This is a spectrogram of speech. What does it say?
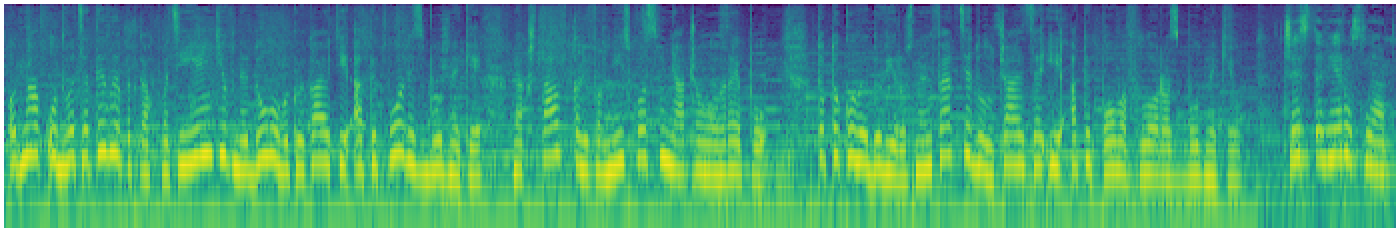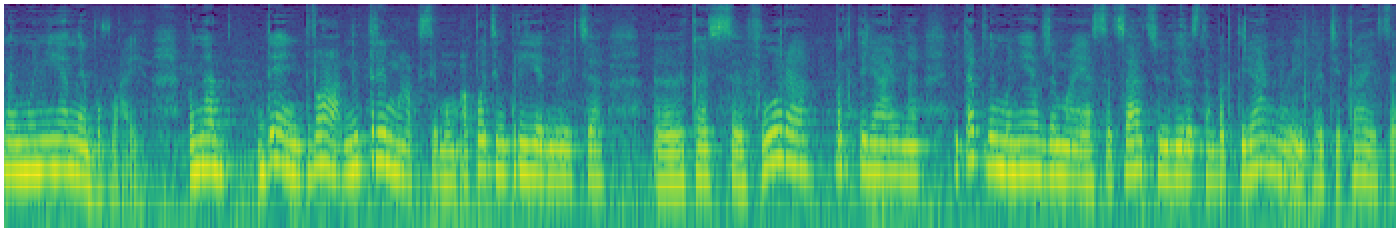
Однак у 20 випадках пацієнтів недугу викликають і атипові збудники на кшталт каліфорнійського свинячого грипу. Тобто, коли до вірусної інфекції долучається і атипова флора збудників. Чиста вірусна пневмонія не буває. Вона день, два, ну три максимум, а потім приєднується е, якась флора бактеріальна, і та пневмонія вже має асоціацію вірусно-бактеріальну і протікає все.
